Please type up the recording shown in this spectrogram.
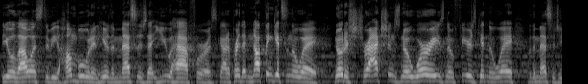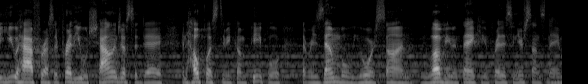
that you allow us to be humbled and hear the message that you have for us. God, I pray that nothing gets in the way, no distractions, no worries, no fears get in the way of the message that you have for us. I pray that you will challenge us today and help us to become people that resemble your Son. We love you and thank you and pray this in your Son's name.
